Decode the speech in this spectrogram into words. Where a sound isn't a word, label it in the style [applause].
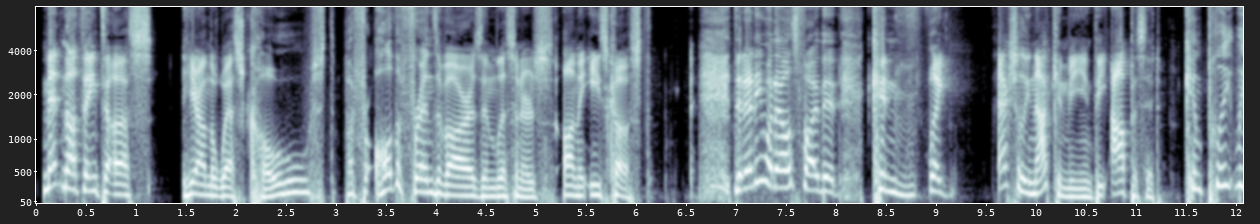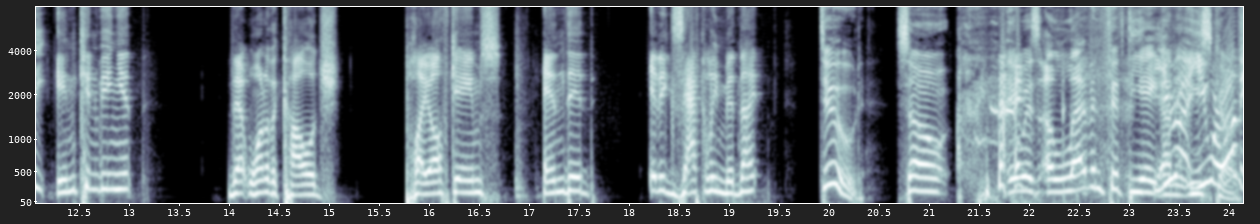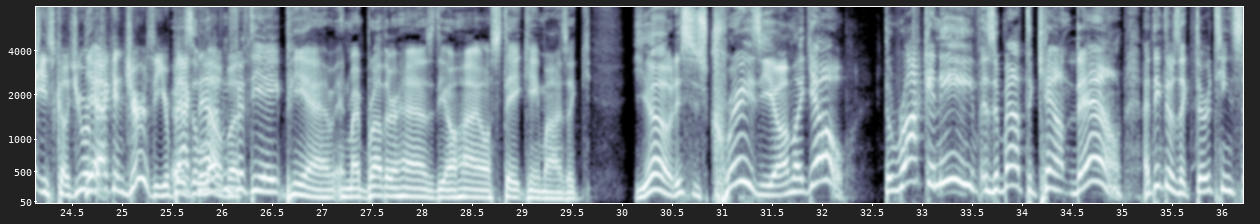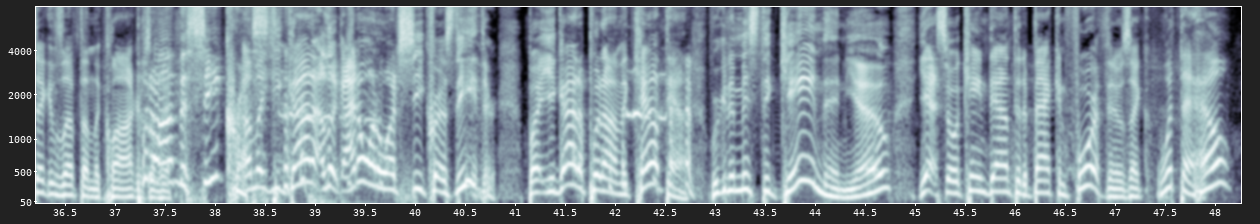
meant nothing to us here on the West Coast, but for all the friends of ours and listeners on the East Coast, did anyone else find it con- like actually not convenient, the opposite, completely inconvenient that one of the college playoff games ended at exactly midnight? Dude. So [laughs] it was 11:58 on You the were, East you were on the East Coast. You were Yeah. back in Jersey. You're It back was now. but- 11:58 p.m. and my brother has the Ohio State game on. I was like, "Yo, this is crazy, yo." I'm like, "Yo, the Rockin' Eve is about to count down." I think there was like 13 seconds left on the clock. Or Put something. on the Seacrest. I'm like, you gotta look. I don't want to watch Seacrest either, but you gotta put on the countdown. [laughs] We're gonna miss the game then, yo. Yeah, so it came down to the back and forth, and it was like, what the hell?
